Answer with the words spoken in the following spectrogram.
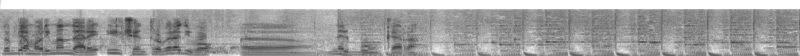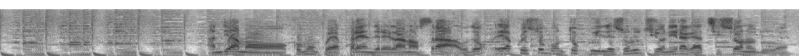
dobbiamo rimandare il centro operativo eh, nel bunker. Andiamo comunque a prendere la nostra auto e a questo punto qui le soluzioni ragazzi sono due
